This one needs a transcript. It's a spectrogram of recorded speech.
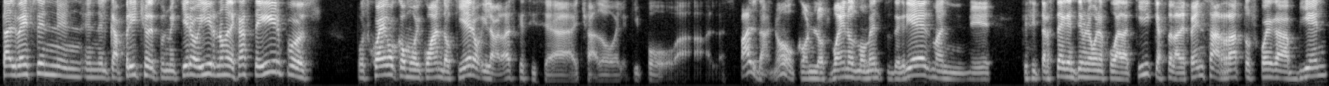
tal vez en, en, el capricho de, pues me quiero ir, no me dejaste ir, pues pues juego como y cuando quiero. Y la verdad es que sí se ha echado el equipo a, la espalda, ¿no? Con los buenos momentos de Griezmann, eh, que si Ter Stegen tiene una buena jugada aquí, que hasta la defensa a ratos juega bien.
